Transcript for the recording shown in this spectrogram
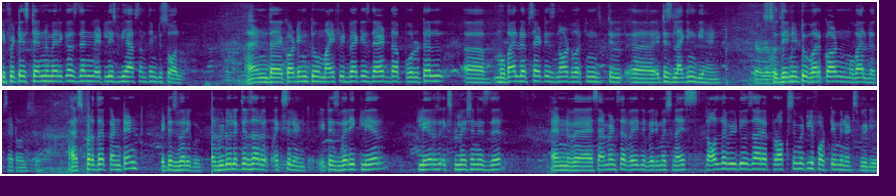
If it is 10 numericals then at least we have something to solve. And according to my feedback is that the portal uh, mobile website is not working till uh, it is lagging behind. So they need to work on mobile website also. As per the content it is very good. The video lectures are excellent. It is very clear. Clear explanation is there. And uh, assignments are very very much nice. All the videos are approximately 40 minutes video.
